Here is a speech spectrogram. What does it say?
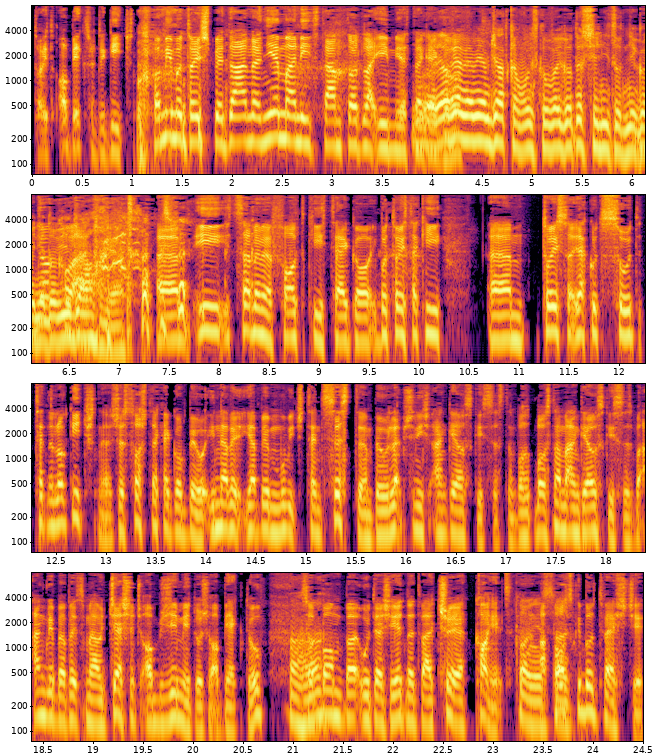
to jest obiekt strategiczny. Pomimo to jest szpiedane, nie ma nic tam, to dla im jest No, takiego. ja wiem, ja miałem dziadka wojskowego, też się nic od niego nie dowiedziałem. Dokładnie. um, I same fotki tego, bo to jest taki, um, to jest jako cud technologiczny, że coś takiego było. I nawet ja bym mówić, ten system był lepszy niż angielski system, bo, bo znam angielski system, bo Anglia powiedzmy miał 10 olbrzymie dużo obiektów, so bomba uderzy 1, 2, 3, koniec. Koniec, A tak. Polski był 200.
